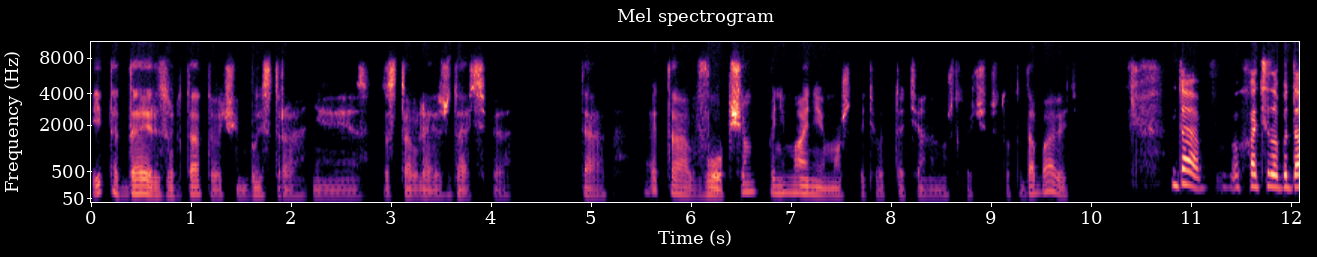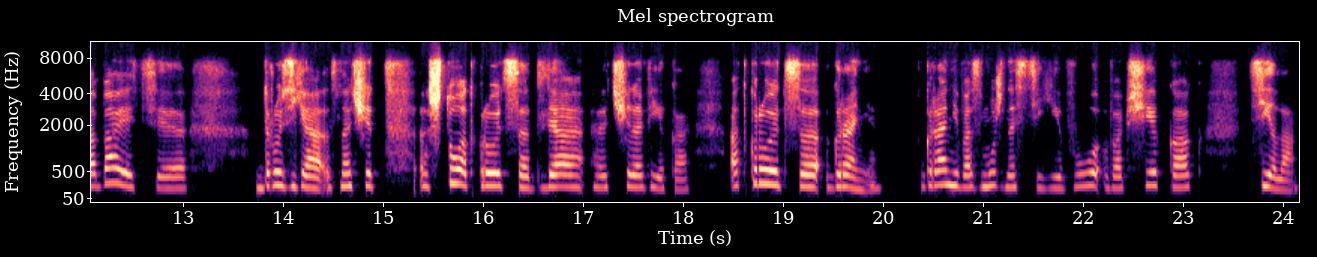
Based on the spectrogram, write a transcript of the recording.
И тогда и результаты очень быстро не заставляют ждать себя. Так, это в общем понимании, может быть, вот Татьяна, может, хочет что-то добавить? Да, хотела бы добавить, э, Друзья, значит, что откроется для э, человека? Откроются грани, грани возможности его вообще как тела.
